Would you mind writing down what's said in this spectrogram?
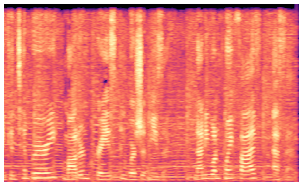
in contemporary, modern praise and worship music. 91.5 FM.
